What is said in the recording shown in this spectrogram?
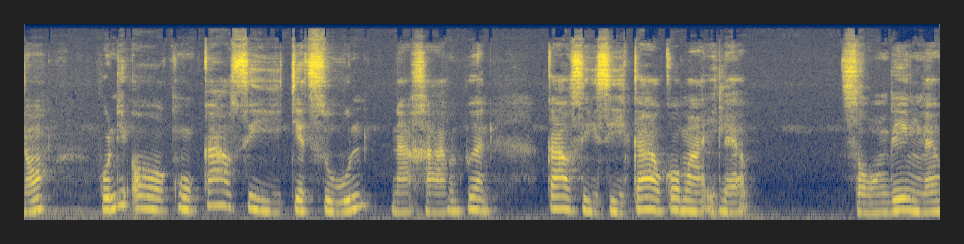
เนาะผลที่ออก 69470 นะคะเพื่อนๆ 9449 ก็มาอีกแล้ว 2 เด้งแล้ว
